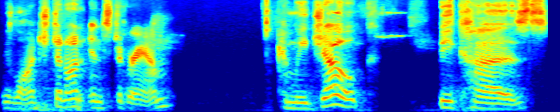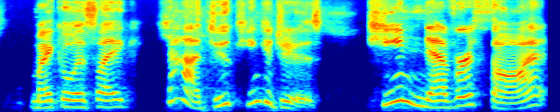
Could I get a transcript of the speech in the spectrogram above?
We launched it on Instagram and we joke because Michael was like, yeah, do kinkajous. He never thought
